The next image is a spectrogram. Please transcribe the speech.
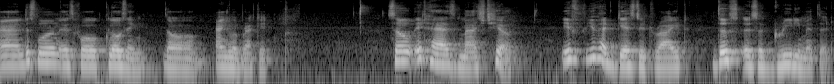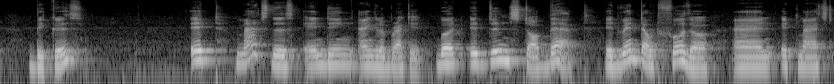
and this one is for closing the angular bracket. So it has matched here. If you had guessed it right this is a greedy method because it matched this ending angular bracket but it didn't stop there. It went out further and it matched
